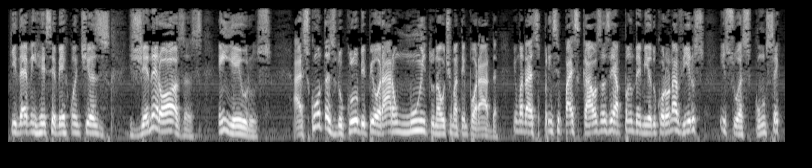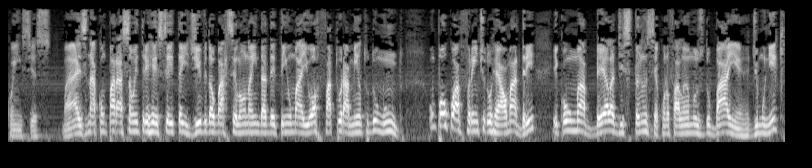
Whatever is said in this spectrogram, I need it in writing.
que devem receber quantias generosas em euros. As contas do clube pioraram muito na última temporada, e uma das principais causas é a pandemia do coronavírus e suas consequências. Mas na comparação entre receita e dívida, o Barcelona ainda detém o maior faturamento do mundo, um pouco à frente do Real Madrid e com uma bela distância quando falamos do Bayern de Munique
